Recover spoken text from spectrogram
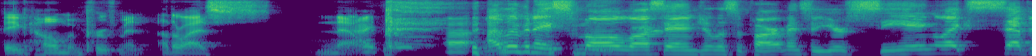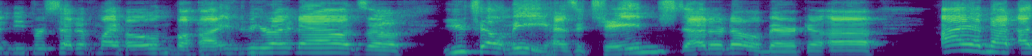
big home improvement. Otherwise, no. I- Uh, I live in a small Los Angeles apartment, so you're seeing like 70% of my home behind me right now. And so you tell me, has it changed? I don't know, America. Uh, I have not. I,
